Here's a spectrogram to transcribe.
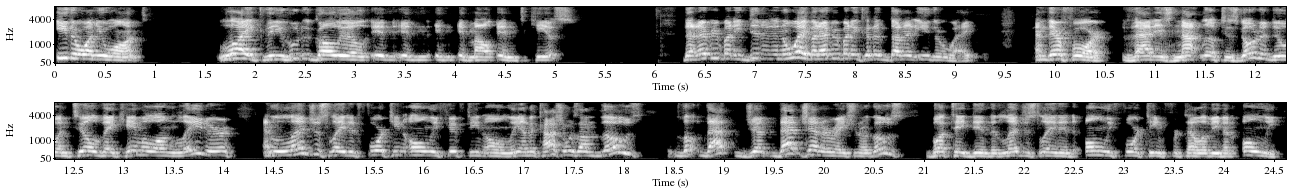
either one you want, like the Yehuda Galil in in in in, Mal, in Tekias, that everybody did it in a way, but everybody could have done it either way. And therefore, that is not Lotus go to do until they came along later and legislated 14 only, 15 only. And the Kasha was on those, that, that generation or those Bate Din that legislated only 14 for Tel Aviv and only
